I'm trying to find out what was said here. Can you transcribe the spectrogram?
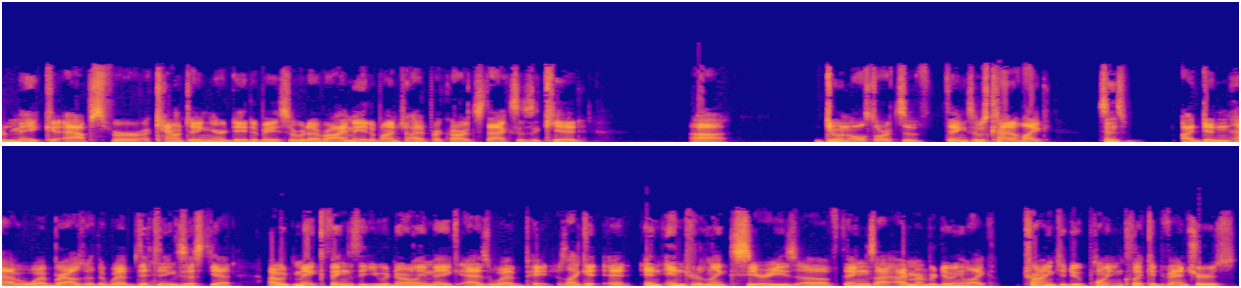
would make apps for accounting or database or whatever. I made a bunch of HyperCard stacks as a kid, uh, doing all sorts of things. It was kind of like since I didn't have a web browser, the web didn't exist yet. I would make things that you would normally make as web pages, like a, a, an interlink series of things. I, I remember doing like trying to do point and click adventures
